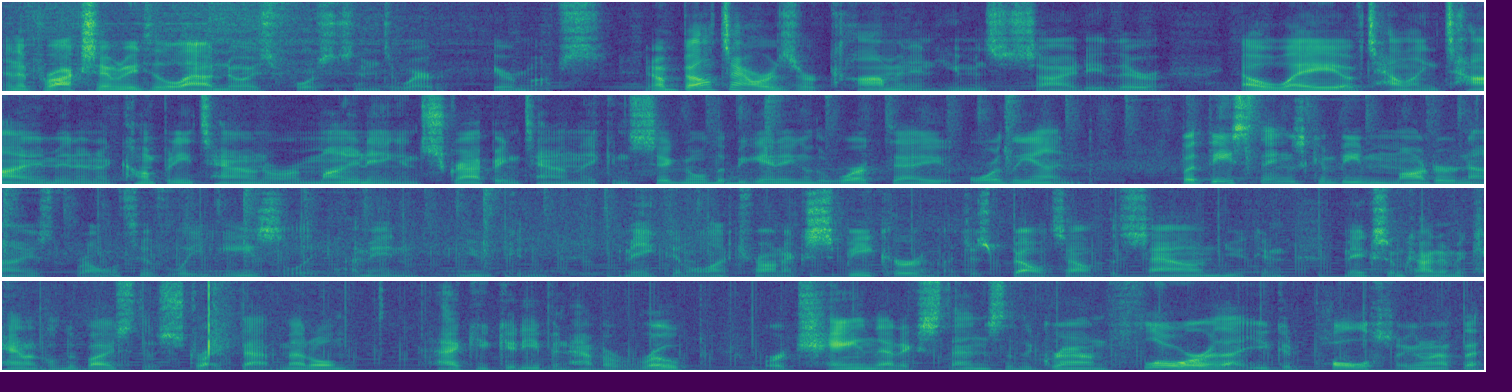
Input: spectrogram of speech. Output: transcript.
And the proximity to the loud noise forces him to wear earmuffs. You know, bell towers are common in human society. They're a way of telling time, and in a company town or a mining and scrapping town, they can signal the beginning of the workday or the end. But these things can be modernized relatively easily. I mean, you can make an electronic speaker that just belts out the sound. You can make some kind of mechanical device to strike that metal. Heck, you could even have a rope or chain that extends to the ground floor that you could pull so you don't have to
